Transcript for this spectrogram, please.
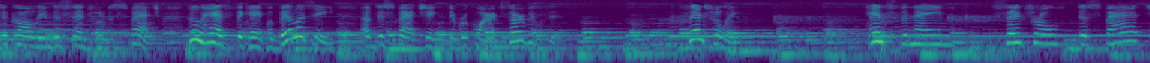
to call into Central Dispatch, who has the capability of dispatching the required services centrally. Hence the name Central Dispatch.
